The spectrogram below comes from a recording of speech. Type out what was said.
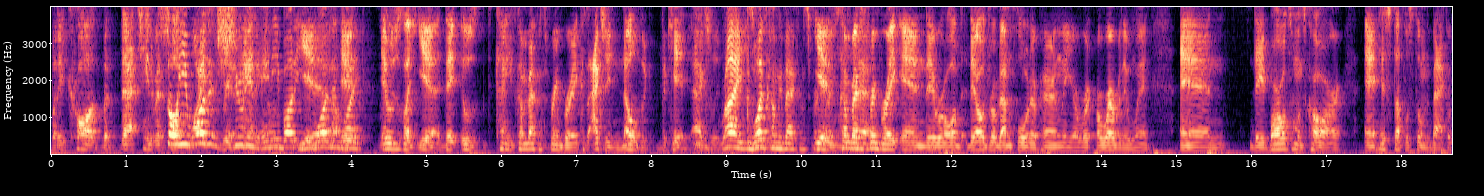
But it caused. But that chain of events. so caused he wasn't to be in shooting panic, anybody Yeah, he wasn't it, like it was just like yeah, they it was kind of, he's coming back from spring break because I actually know the the kid actually. Right, he was coming back from spring break. Yeah, break. he was coming back Yeah. from spring break, and they were all they all drove down to Florida apparently, or or wherever they went, and they borrowed someone's car, and his stuff was still in the back of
